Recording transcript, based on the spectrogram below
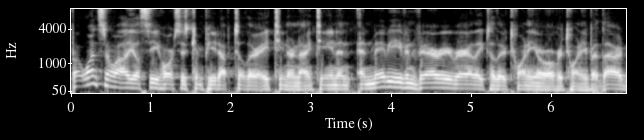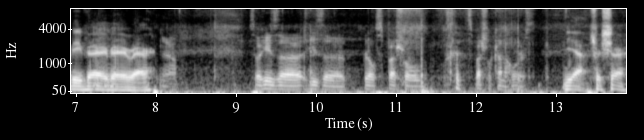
But once in a while, you'll see horses compete up till they're 18 or 19, and, and maybe even very rarely till they're 20 or over 20. But that would be very, mm-hmm. very rare. Yeah. So he's a he's a real special special kind of horse. Yeah, for sure.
